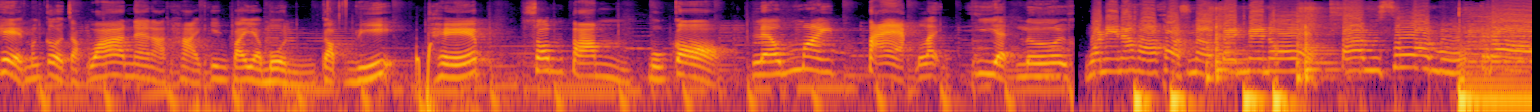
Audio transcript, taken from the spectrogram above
เหตุมันเกิดจากว่าแนนะถ่ายกินไปอย่าบ่นกับวิเทปส้มตำหมูกรอบแล้วไม่แตกละเอียดเลย วันนี้นะคะขอเสนอเป็นเมนูตำซั่วหมูกรอบ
